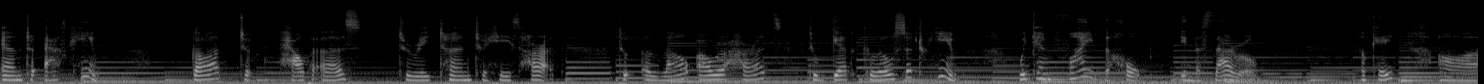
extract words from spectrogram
and to ask Him, God, to help us to return to His heart, to allow our hearts to get closer to Him. We can find the hope in the sorrow. Okay, uh,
